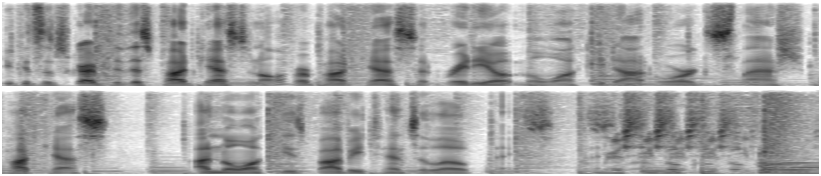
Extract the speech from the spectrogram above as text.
You can subscribe to this podcast and all of our podcasts at radiomilwaukee.org slash podcasts. On Milwaukee's Bobby Tanzilo. Thanks. Merci beaucoup.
